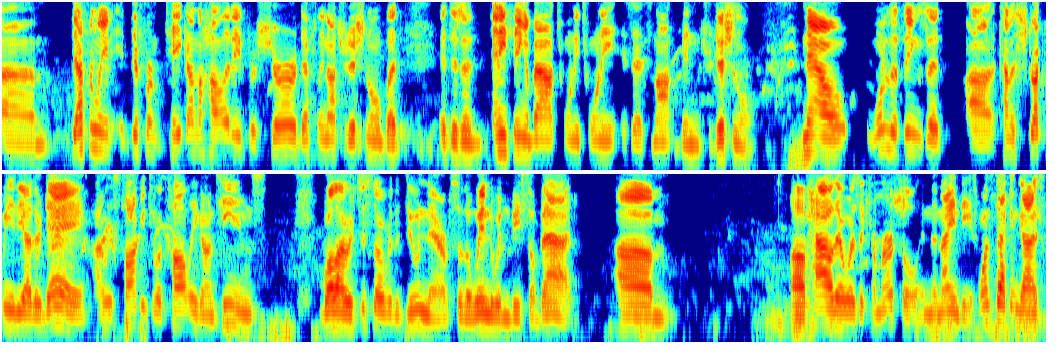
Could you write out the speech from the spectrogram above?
Um, definitely a different take on the holiday for sure. Definitely not traditional, but if there's a, anything about 2020 is that it's not been traditional. Now, one of the things that uh, kind of struck me the other day, I was talking to a colleague on Teams while I was just over the dune there, so the wind wouldn't be so bad. Um, of how there was a commercial in the 90s. One second, guys.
